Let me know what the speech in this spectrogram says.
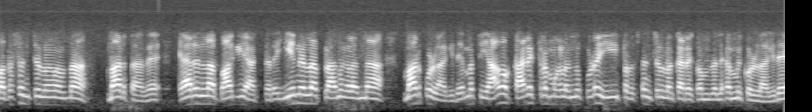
ಪಥಸಂಚಲನವನ್ನ ಮಾಡ್ತಾವೆ ಯಾರೆಲ್ಲ ಭಾಗಿಯಾಗ್ತಾರೆ ಏನೆಲ್ಲ ಪ್ಲಾನ್ಗಳನ್ನ ಮಾಡಿಕೊಳ್ಳಲಾಗಿದೆ. ಮತ್ತೆ ಯಾವ ಕಾರ್ಯಕ್ರಮಗಳನ್ನು ಕೂಡ ಈ ಪಥಸಂಚಲನ ಕಾರ್ಯಕ್ರಮದಲ್ಲಿ ಹಮ್ಮಿಕೊಳ್ಳಲಾಗಿದೆ.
